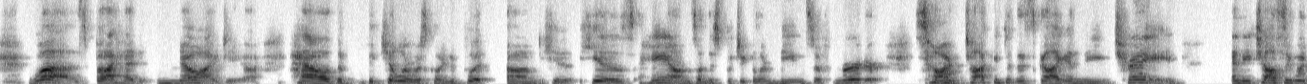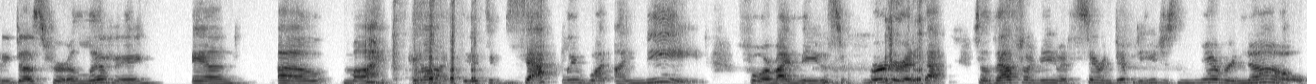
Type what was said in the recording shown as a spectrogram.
was, but I had no idea how the, the killer was going to put um, his, his hands on this particular means of murder. So I'm talking to this guy in the train, and he tells me what he does for a living. And oh my God, it's exactly what I need for my means of murder at that. So that's what I mean with serendipity. You just never know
